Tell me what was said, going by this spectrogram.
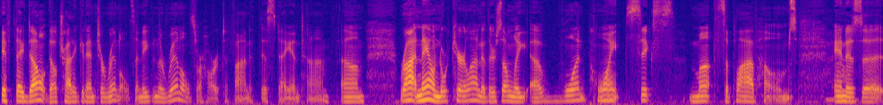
if they don't, they'll try to get into rentals, and even the rentals are hard to find at this day and time. Um, right now in North Carolina, there's only a 1.6 month supply of homes, wow. and as uh,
